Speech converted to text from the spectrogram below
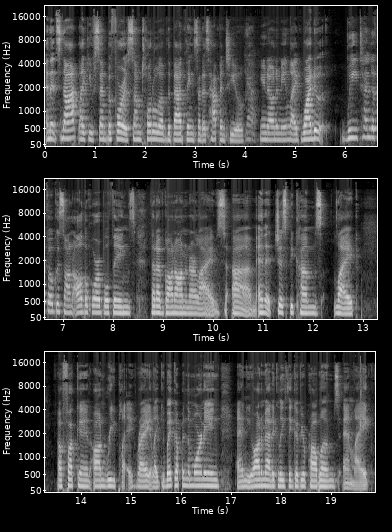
And it's not like you've said before a sum total of the bad things that has happened to you. Yeah. You know what i mean? Like why do we tend to focus on all the horrible things that have gone on in our lives um and it just becomes like a fucking on replay right like you wake up in the morning and you automatically think of your problems and like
